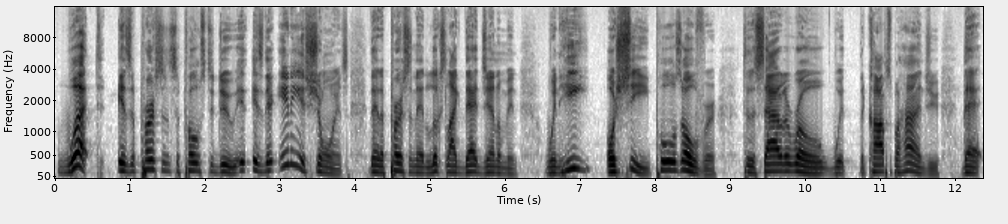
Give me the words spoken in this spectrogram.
What is a person supposed to do? Is, is there any assurance that a person that looks like that gentleman, when he or she pulls over to the side of the road with the cops behind you, that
